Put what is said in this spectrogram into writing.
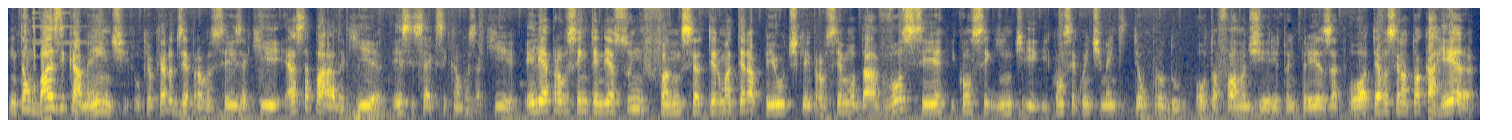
Então, basicamente, o que eu quero dizer para vocês é que essa parada aqui, esse sexy canvas aqui, ele é para você entender a sua infância, ter uma terapêutica e para você mudar você e, conseguinte, e, e consequentemente teu produto, ou tua forma de gerir tua empresa, ou até você na tua carreira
